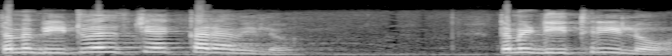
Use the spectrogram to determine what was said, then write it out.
તમે બી ટ્વેલ્વ ચેક કરાવી લો. તમે ડી થ્રી લો.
